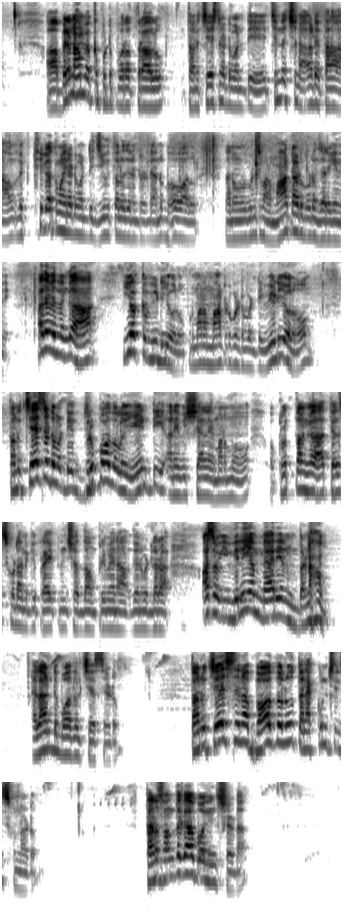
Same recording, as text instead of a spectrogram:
బ్రహ్మ యొక్క పుట్టుపూర్వత్రాలు తను చేసినటువంటి చిన్న చిన్న అంటే తన వ్యక్తిగతమైనటువంటి జీవితంలో జరిగినటువంటి అనుభవాలు తన గురించి మనం మాట్లాడుకోవడం జరిగింది. అదేవిధంగా ఈ యొక్క వీడియోలో ఇప్పుడు మనం మాట్లాడుకున్నటువంటి వీడియోలో తను చేసినటువంటి దృక్బోధలు ఏంటి అనే విషయాన్ని మనము క్లుప్తంగా తెలుసుకోవడానికి ప్రయత్నించేద్దాం ప్రియమైన దేవుని బిడ్డరా అసలు ఈ విలియం మ్యారియన్ బ్రహ్మం ఎలాంటి బోధలు చేశాడు? తను చేసిన బోధలు తను ఎక్కడి నుంచి తీసుకున్నాడు? తను సొంతగా బోధించాడా?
